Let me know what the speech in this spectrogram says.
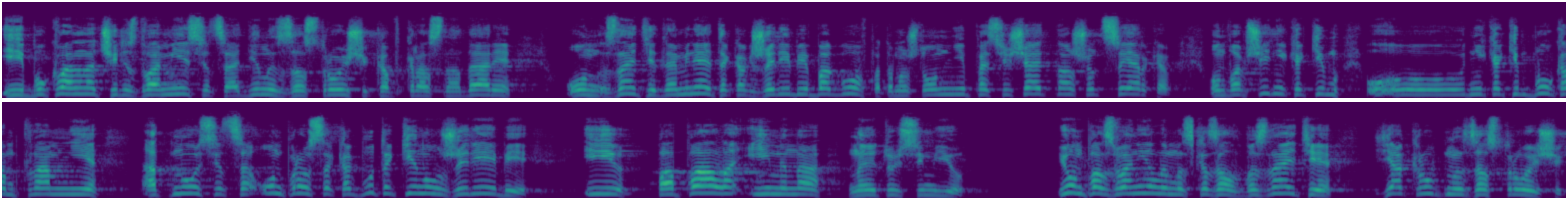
и буквально через два месяца один из застройщиков в Краснодаре, он, знаете, для меня это как жеребий богов, потому что он не посещает нашу церковь, он вообще никаким, никаким боком к нам не относится, он просто как будто кинул жеребий и попало именно на эту семью. И он позвонил им и сказал, вы знаете, я крупный застройщик,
